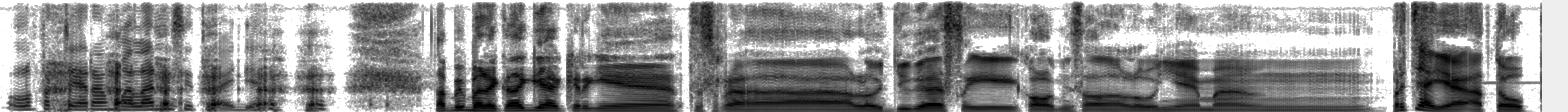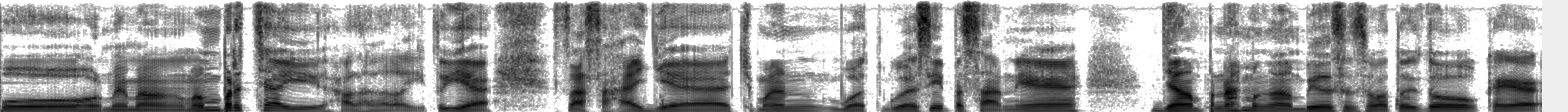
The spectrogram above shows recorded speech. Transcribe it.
Lo percaya ramalan di situ aja. Tapi balik lagi akhirnya terserah lo juga sih kalau misalnya lo nya emang percaya ataupun memang mempercayai hal-hal itu ya sah-sah aja. Cuman buat gue sih pesannya jangan pernah mengambil sesuatu itu kayak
